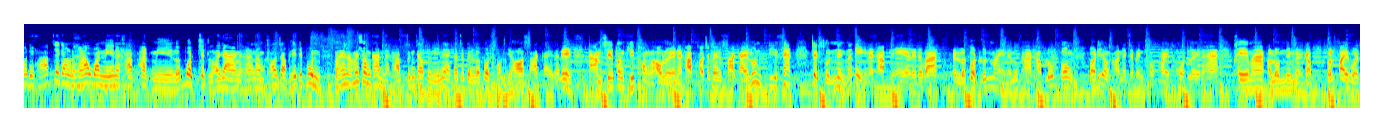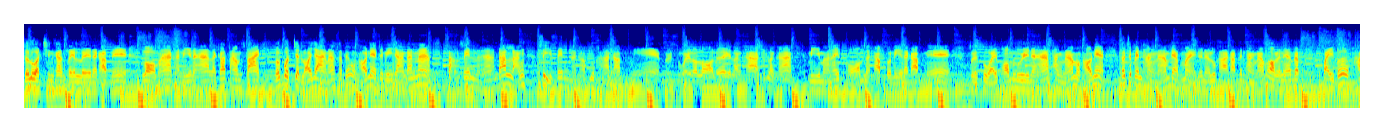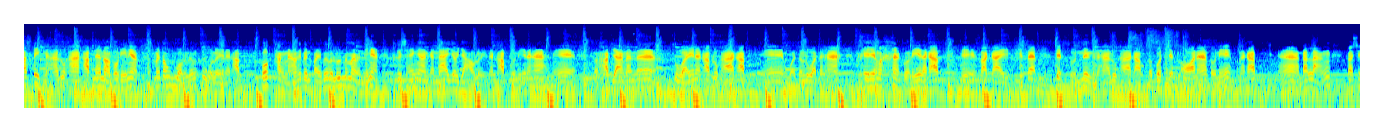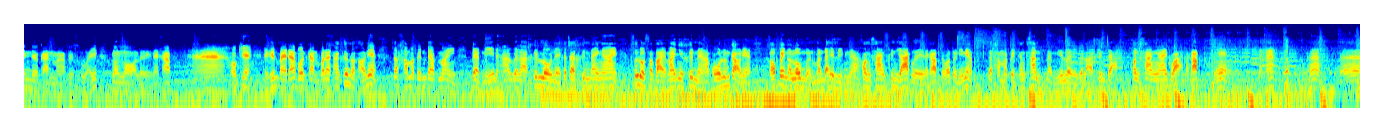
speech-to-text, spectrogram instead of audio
วัสดีครับ เจอกันนะฮะวันนี้นะครับอาจมีรถบด 700 ยางนะฮะนำเข้าจากประเทศญี่ปุ่นมาให้เราไม่ชมกันนะครับ ซึ่งเจ้าตัวนี้เนี่ยก็จะเป็นรถบดของยี่ห้อซาไกนั่นเอง ตามชื่อต้นคลิปของเราเลยนะครับเขาจะเป็นซาไกรุ่น TZ 701 นั่นเองนะครับนี่เรียกได้ว่าเป็นรถบดรุ่นใหม่นะลูกค้าครับรูปทรงบอดี้ของเขาเนี่ยจะเป็นโฉมใหม่ทั้งหมดเลยนะฮะเท่มากอารมณ์เนี่ยเหมือนกับรถไฟหัวจรวดชินคันเซ็นเลยนะครับนี่หล่อมากอันนี้นะฮะแล้วก็ตามสไตล์รถบด 700 ยางนะสเปคของเขาเนี่ยจะมียางด้านหน้า 3 เส้นนะฮะด้านหลัง 4 เส้นนะครับลูกค้าครับนี่สวยๆหล่อๆเลยหลังคาชุดหลังคา มีมาให้พร้อมนะครับตัวนี้นะครับนี่สวยๆพร้อมลุยนะฮะถังน้ำของเขาเนี่ยก็จะเป็นถังน้ำแบบใหม่ด้วยนะลูกค้าครับเป็นถังน้ำออกในแนวแบบไฟเบอร์พลาสติกนะฮะลูกค้าครับแน่นอนพวกนี้เนี่ยไม่ต้องห่วงเรื่องฝุ่เลยนะครับพวกถังน้ำที่เป็นไฟเบอร์รุ่นใหม่ๆแบบนี้เนี่ยคือใช้งานกันได้ยาวๆเลยนะครับตัวนี้นะฮะนี่สภาพยางด้านหน้าสวยนะครับลูกค้าครับนี่หัวจรวดนะฮะเท่มากตัวนี้นะครับนี่สกาย TZ 701 นะฮะลูกค้าครับรถบด7ล้อนะตัวนี้นะครับ อ่าด้านหลังก็เช่นเดียวกันมาสวยๆหล่อๆเลยนะครับอ่าโอเคเดี๋ยวขึ้นไปด้านบนกันบันไดทางขึ้นของเขาเนี่ยจะทำมาเป็นแบบใหม่แบบนี้นะฮะเวลาขึ้นลงเนี่ยก็จะขึ้นได้ง่ายสะดวกสบายมากยิ่งขึ้นนะครับเพราะว่ารุ่นเก่าเนี่ยเขาเป็นอารมณ์เหมือนบันไดลิงนะค่อนข้างขึ้นยากเลยนะครับแต่ว่าตัวนี้เนี่ยจะทำมาเป็นขั้นๆแบบนี้เลย เวลาขึ้นจะค่อนข้างง่ายกว่านะครับนี่นะฮะอ่าอ่า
